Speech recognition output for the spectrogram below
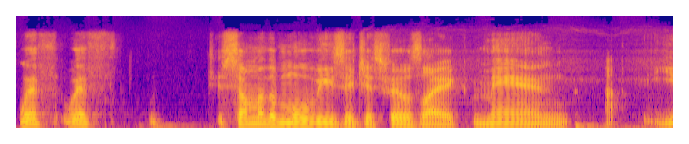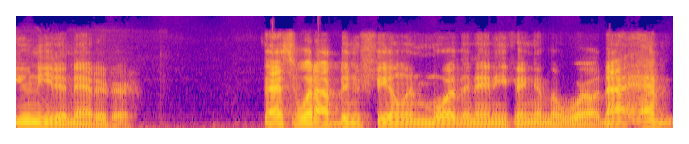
with with some of the movies. It just feels like man, you need an editor. That's what I've been feeling more than anything in the world. I have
